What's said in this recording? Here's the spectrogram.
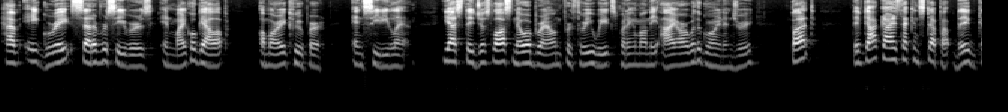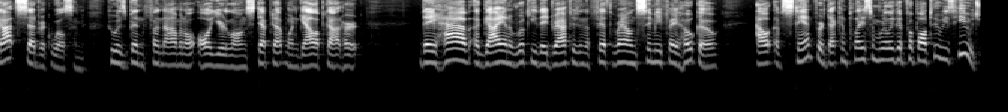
have a great set of receivers in Michael Gallup, Amari Cooper, and CeeDee Lamb. Yes, they just lost Noah Brown for three weeks, putting him on the IR with a groin injury, but they've got guys that can step up. They've got Cedric Wilson, who has been phenomenal all year long, stepped up when Gallup got hurt. They have a guy and a rookie they drafted in the fifth round, Simi Fehoko, out of Stanford that can play some really good football too. He's huge.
